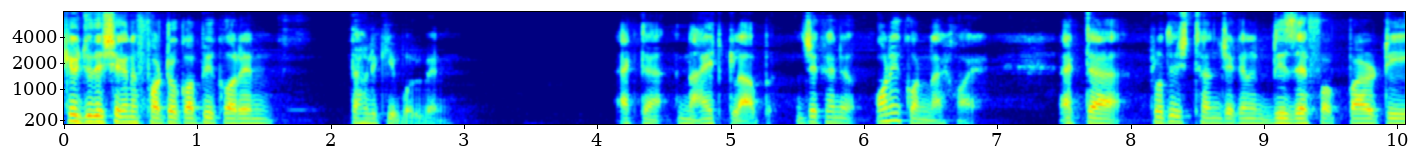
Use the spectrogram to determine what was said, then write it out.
কেউ যদি সেখানে ফটোকপি করেন, তাহলে কি বলবেন? একটা নাইট ক্লাব যেখানে অনেক অন্যায় হয়। একটা প্রতিষ্ঠান যেখানে ডিজে পার্টি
